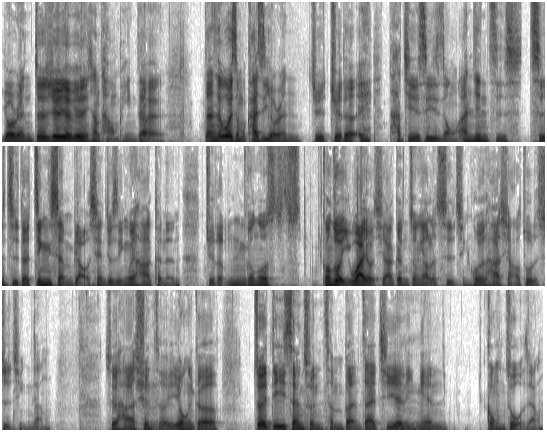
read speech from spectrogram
有人就就有有点像躺平这样？但是为什么开始有人就觉得，哎、欸，他其实是一种安静辞辞职的精神表现，就是因为他可能觉得，嗯，工作工作以外有其他更重要的事情，或者他想要做的事情，这样，所以他选择用一个最低生存成本在企业里面工作，这样。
